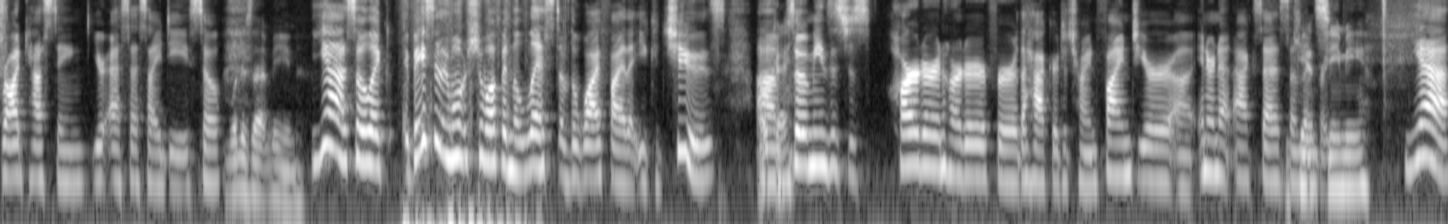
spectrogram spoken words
broadcasting your SSID. So What does that mean? yeah, so like it basically won't show up in the list of the Wi-Fi that you could choose. Um, Okay. So it means it's just harder and harder for the hacker to try and find your uh, internet access. You and can't see me. Yeah,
